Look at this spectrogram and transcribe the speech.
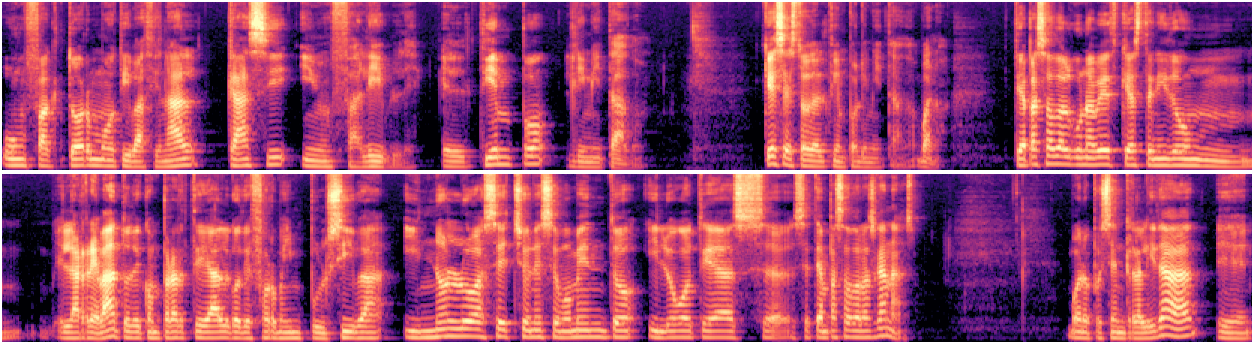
un factor motivacional casi infalible, el tiempo limitado. ¿Qué es esto del tiempo limitado? Bueno, ¿te ha pasado alguna vez que has tenido el arrebato de comprarte algo de forma impulsiva y no lo has hecho en ese momento y luego te has, eh, se te han pasado las ganas? Bueno, pues en realidad eh,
